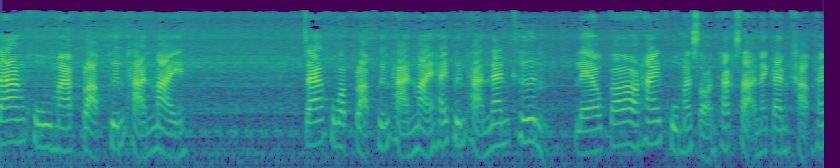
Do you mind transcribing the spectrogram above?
จ้างครูมาปรับพื้นฐานใหม่ จ้างครูมาปรับพื้นฐานใหม่ให้พื้นฐานแน่นขึ้น แล้วก็ให้ครูมาสอนทักษะในการขับให้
